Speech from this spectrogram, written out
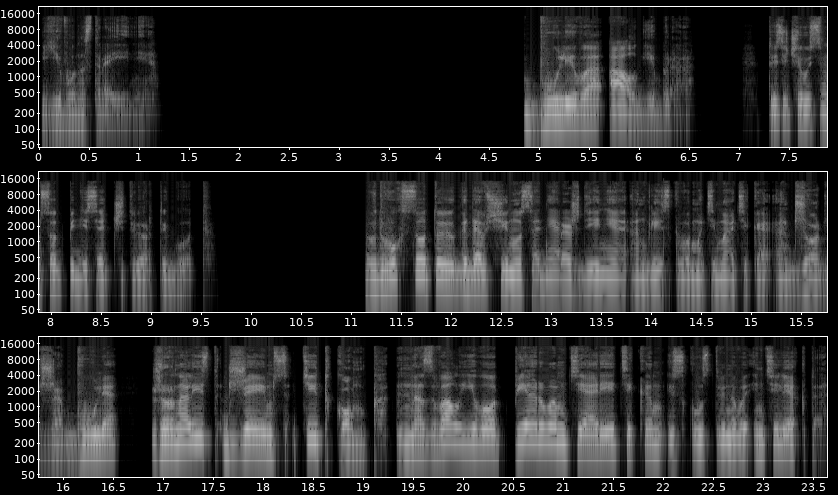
его настроение. Булева алгебра. 1854 год. В двухсотую годовщину со дня рождения английского математика Джорджа Буля журналист Джеймс Титкомп назвал его первым теоретиком искусственного интеллекта,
